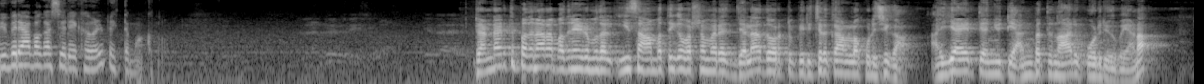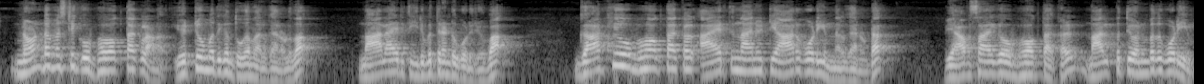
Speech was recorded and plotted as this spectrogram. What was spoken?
വിവരാവകാശ രേഖകൾ വ്യക്തമാക്കുന്നു. രണ്ടായിരത്തി പതിനാറ് പതിനേഴ് മുതൽ ഈ സാമ്പത്തിക വർഷം വരെ ജല അതോറിറ്റി പിരിച്ചെടുക്കാനുള്ള കുടിശ്ശിക അയ്യായിരത്തി അഞ്ഞൂറ്റി അൻപത്തിനാല് കോടി രൂപയാണ്. നോൺ ഡൊമസ്റ്റിക് ഉപഭോക്താക്കളാണ് ഏറ്റവും അധികം തുക നൽകാനുള്ളത്. നാലായിരത്തി ഇരുപത്തിരണ്ട് കോടി രൂപ. ഗാർഹിക ഉപഭോക്താക്കൾ ആയിരത്തി നാനൂറ്റി ആറ് കോടിയും നൽകാനുണ്ട്. വ്യാവസായിക ഉപഭോക്താക്കൾ നാൽപ്പത്തി ഒൻപത് കോടിയും.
